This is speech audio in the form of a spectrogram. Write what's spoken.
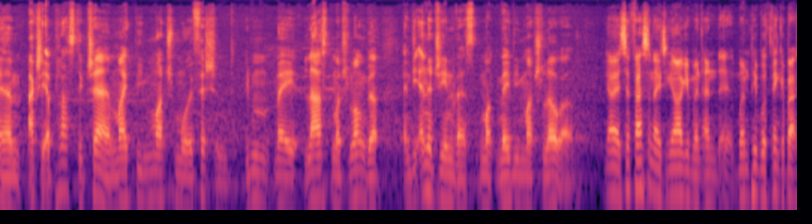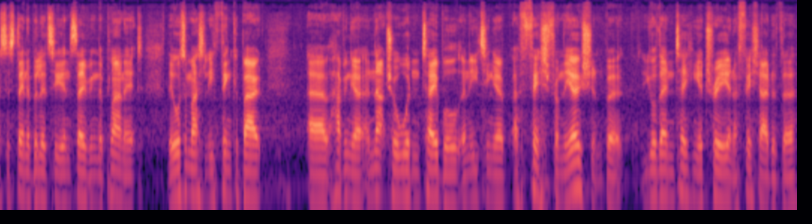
um, actually a plastic chair might be much more efficient. It may last much longer, and the energy invest may be much lower. No, it's a fascinating argument, and uh, when people think about sustainability and saving the planet, they automatically think about uh, having a, a, natural wooden table and eating a, a, fish from the ocean, but you're then taking a tree and a fish out of the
